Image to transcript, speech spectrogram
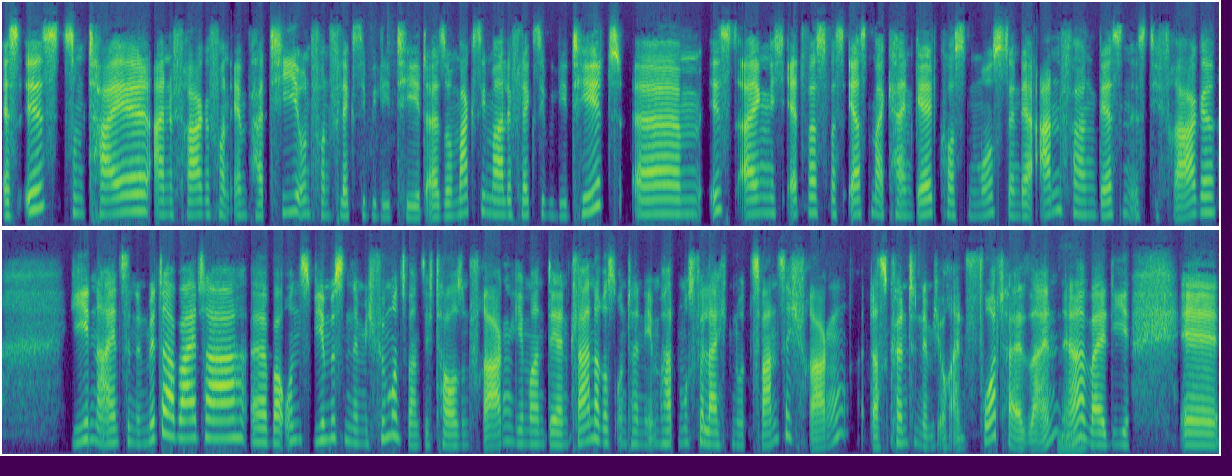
Es ist zum Teil eine Frage von Empathie und von Flexibilität. Also maximale Flexibilität ähm, ist eigentlich etwas, was erstmal kein Geld kosten muss, denn der Anfang dessen ist die Frage, jeden einzelnen Mitarbeiter. Äh, bei uns, wir müssen nämlich 25.000 fragen. Jemand, der ein kleineres Unternehmen hat, muss vielleicht nur 20 fragen. Das könnte nämlich auch ein Vorteil sein, mhm. ja, weil die, äh,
